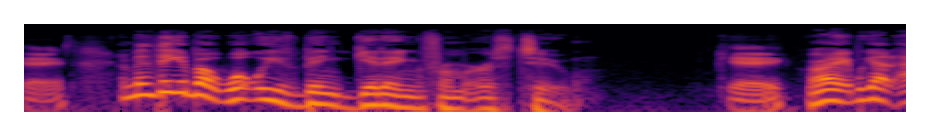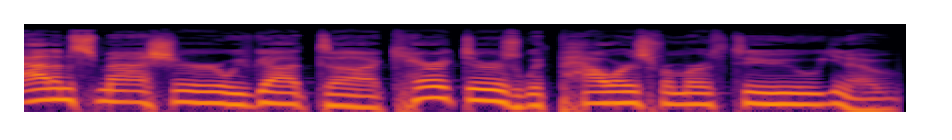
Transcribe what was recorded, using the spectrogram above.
Okay. I've been thinking about what we've been getting from Earth 2. Okay. All right, we got Atom Smasher. We've got uh, characters with powers from Earth 2. You know,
